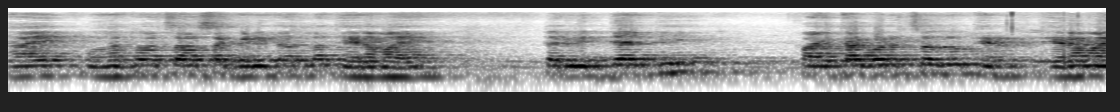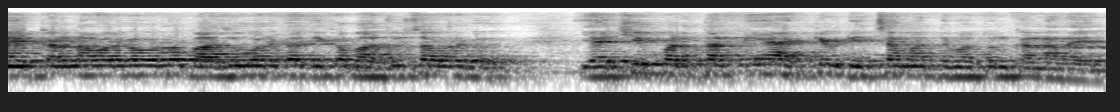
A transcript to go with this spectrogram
हा एक महत्त्वाचा असा गणितातला थेरम आहे. तर विद्यार्थी पायथागोरसचा जो थेरम आहे कर्णवर्ग वर्ग बाजू वर्ग अधिक बाजूचा वर्ग याची पडताळणी या ॲक्टिव्हिटीजच्या माध्यमातून करणार आहेत.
